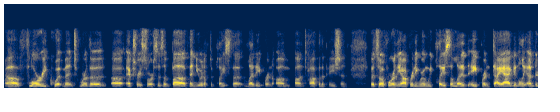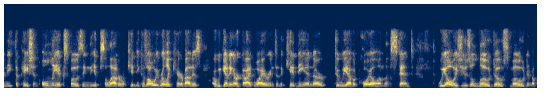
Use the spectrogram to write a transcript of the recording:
uh, floor equipment where the uh, x-ray source is above, then you would have to place the lead apron um, on top of the patient. But so if we're in the operating room, we place a lead apron diagonally underneath the patient, only exposing the ipsilateral kidney, because all we really care about is, are we getting our guide wire into the kidney and or do we have a coil on the stent? We always use a low dose mode and a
